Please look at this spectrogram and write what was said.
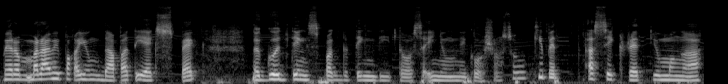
meron, marami pa kayong dapat i-expect na good things pagdating dito sa inyong negosyo. So, keep it a secret yung mga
